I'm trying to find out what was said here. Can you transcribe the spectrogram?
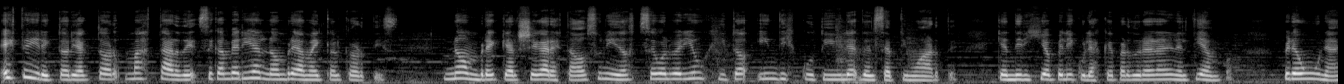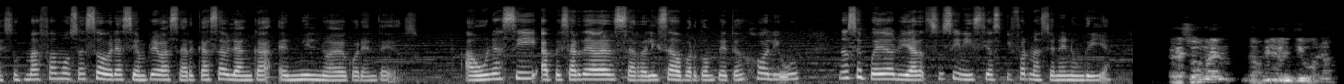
Este director y actor más tarde se cambiaría el nombre a Michael Curtis, nombre que al llegar a Estados Unidos se volvería un hito indiscutible del séptimo arte, quien dirigió películas que perdurarán en el tiempo, pero una de sus más famosas obras siempre va a ser Casablanca en 1942. Aún así, a pesar de haberse realizado por completo en Hollywood, no se puede olvidar sus inicios y formación en Hungría. Resumen 2021.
